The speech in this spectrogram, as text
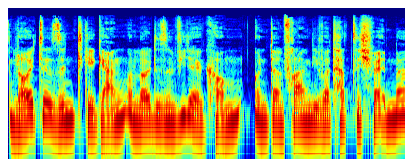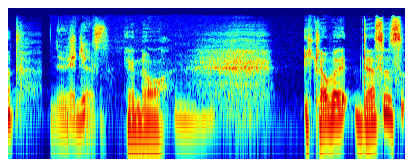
Leute sind gegangen und Leute sind wiedergekommen und dann fragen die, was hat sich verändert? Nö, ja, nix. Genau. Ich glaube, das ist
